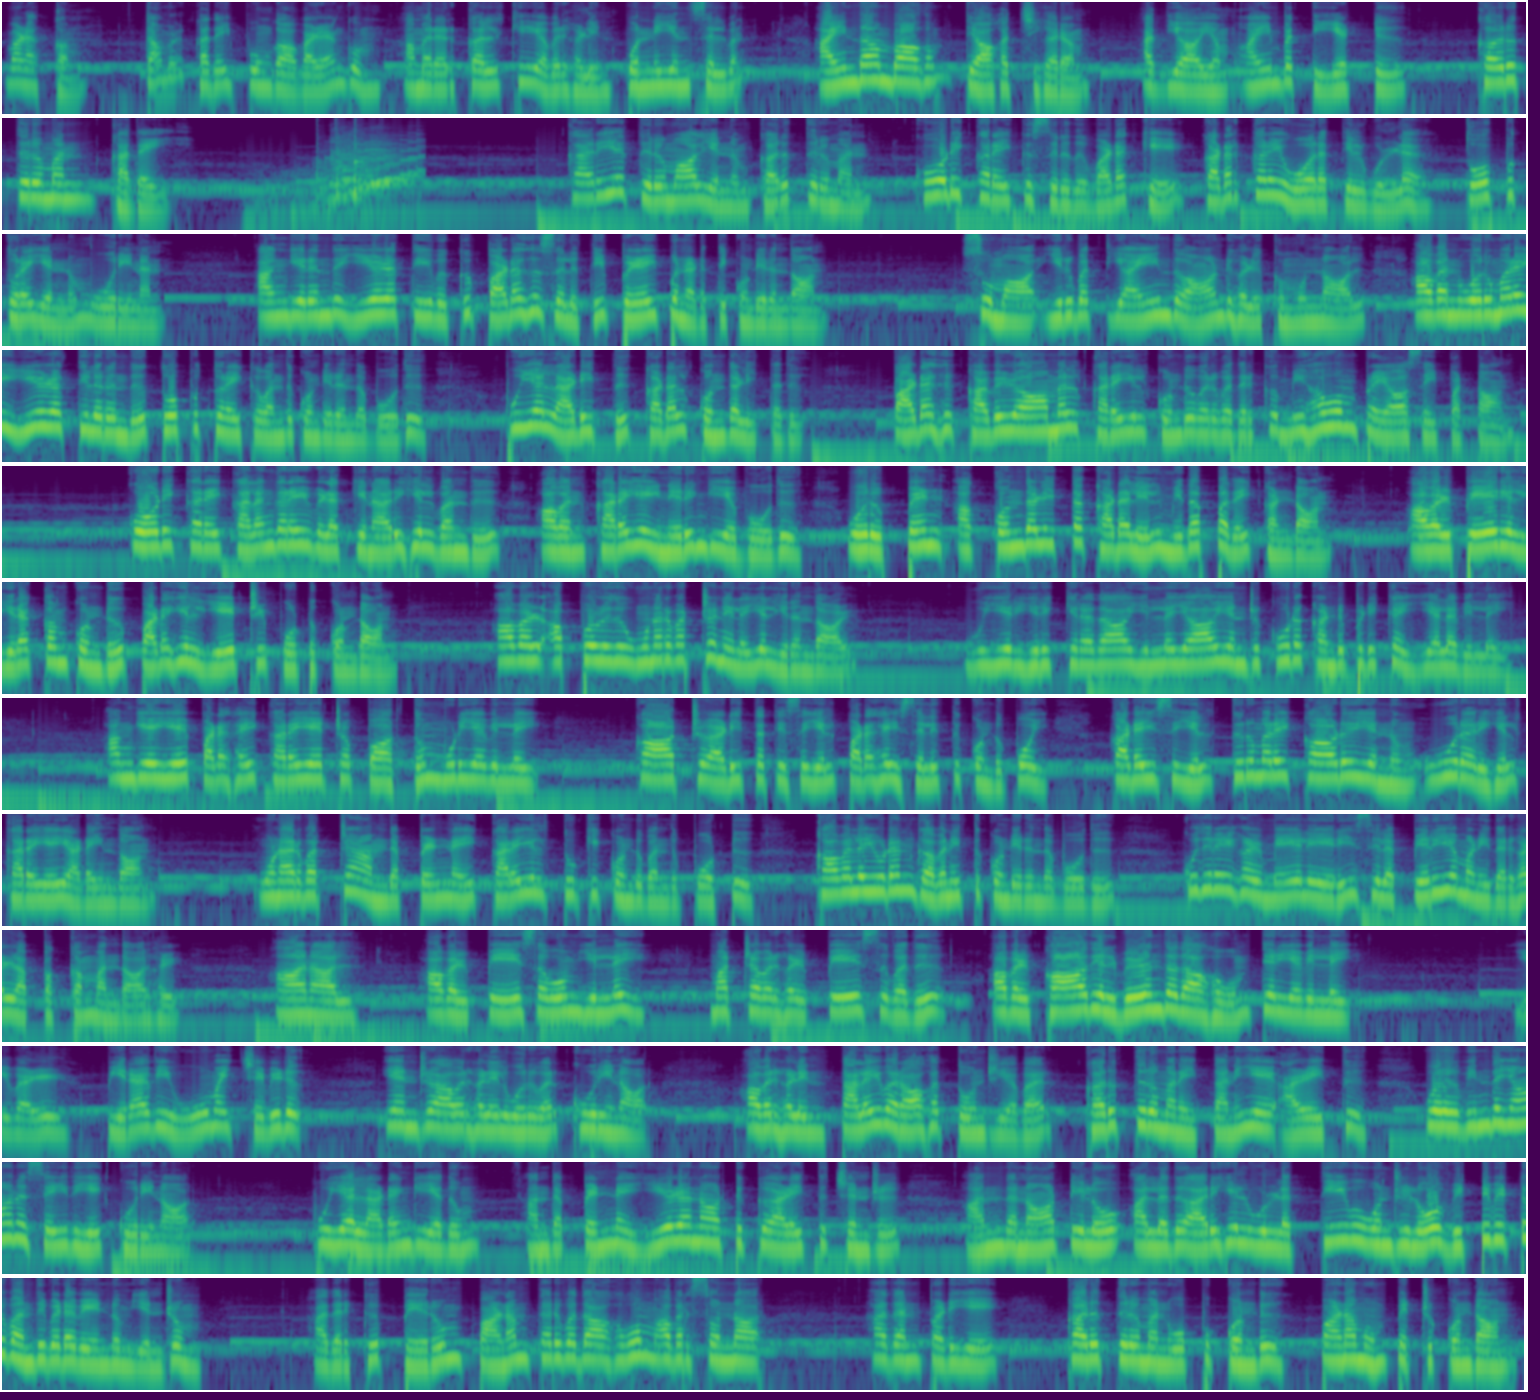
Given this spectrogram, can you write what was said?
வணக்கம். தமிழ் கதை பூங்கா வழங்கும் அமரர் கல்கி அவர்களின் பொன்னியின் செல்வன் ஐந்தாம் பாகம் தியாகச் சிகரம் அத்தியாயம் ஐம்பத்தி எட்டு கருத்திருமன் கதை. கரிய திருமால் என்னும் கருத்திருமன் கோடிக்கரைக்கு சிறிது வடக்கே கடற்கரை ஓரத்தில் உள்ள தோப்புத்துறை என்னும் ஊரினன். அங்கிருந்து ஈழத்தீவுக்கு படகு செலுத்தி பிழைப்பு நடத்தி கொண்டிருந்தான். சுமார் இருபத்தி ஐந்து ஆண்டுகளுக்கு முன்னால் அவன் ஒருமுறை ஈழத்திலிருந்து தோப்புத்துறைக்கு வந்து கொண்டிருந்தபோது புயல் அடித்து கடல் கொந்தளித்தது. படகு கவிழாமல் கரையில் கொண்டு வருவதற்கு மிகவும் பிரயாசைப்பட்டான். கோடிக்கரை கலங்கரை விளக்கின் அருகில் வந்து அவன் கரையை நெருங்கியபோது ஒரு பெண் அக்கொந்தளித்த கடலில் மிதப்பதைக் கண்டான். அவள் பேரில் இரக்கம் கொண்டு படகில் ஏற்றி போட்டுக்கொண்டான் அவள் அப்பொழுது உணர்வற்ற நிலையில் இருந்தாள். உயிர் இருக்கிறதா இல்லையா என்று கூட கண்டுபிடிக்க இயலவில்லை. அங்கேயே படகை கரையேற்ற பார்த்தும் முடியவில்லை. காற்று அடித்த திசையில் படகை செலுத்திக் கொண்டு போய் கடைசியில் திருமறைக்காடு என்னும் ஊரருகில் கரையை அடைந்தான். உணர்வற்ற அந்த பெண்ணை கரையில் தூக்கி கொண்டு வந்து போட்டு கவலையுடன் கவனித்துக் கொண்டிருந்தபோது குதிரைகள் மேலேறி சில பெரிய மனிதர்கள் அப்பக்கம் வந்தார்கள். ஆனால் அவள் பேசவும் இல்லை மற்றவர்கள் பேசுவது அவள் காதில் விழுந்ததாகவும் தெரியவில்லை. இவள் பிறவி ஊமைச் செவிடு என்று அவர்களில் ஒருவர் கூறினார். அவர்களின் தலைவராகத் தோன்றியவர் கருத்திருமனை தனியே அழைத்து ஒரு விந்தையான செய்தியை கூறினார். புயல் அடங்கியதும் அந்த பெண்ணை ஈழ நாட்டுக்கு அழைத்துச் சென்று அந்த நாட்டிலோ அல்லது அருகில் உள்ள தீவு ஒன்றிலோ விட்டுவிட்டு வந்துவிட வேண்டும் என்றும் அதற்கு பெரும் பணம் தருவதாகவும் அவர் சொன்னார். அதன்படியே கருத்திருமன் ஒப்புக்கொண்டு பணமும் பெற்றுக்கொண்டான்.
